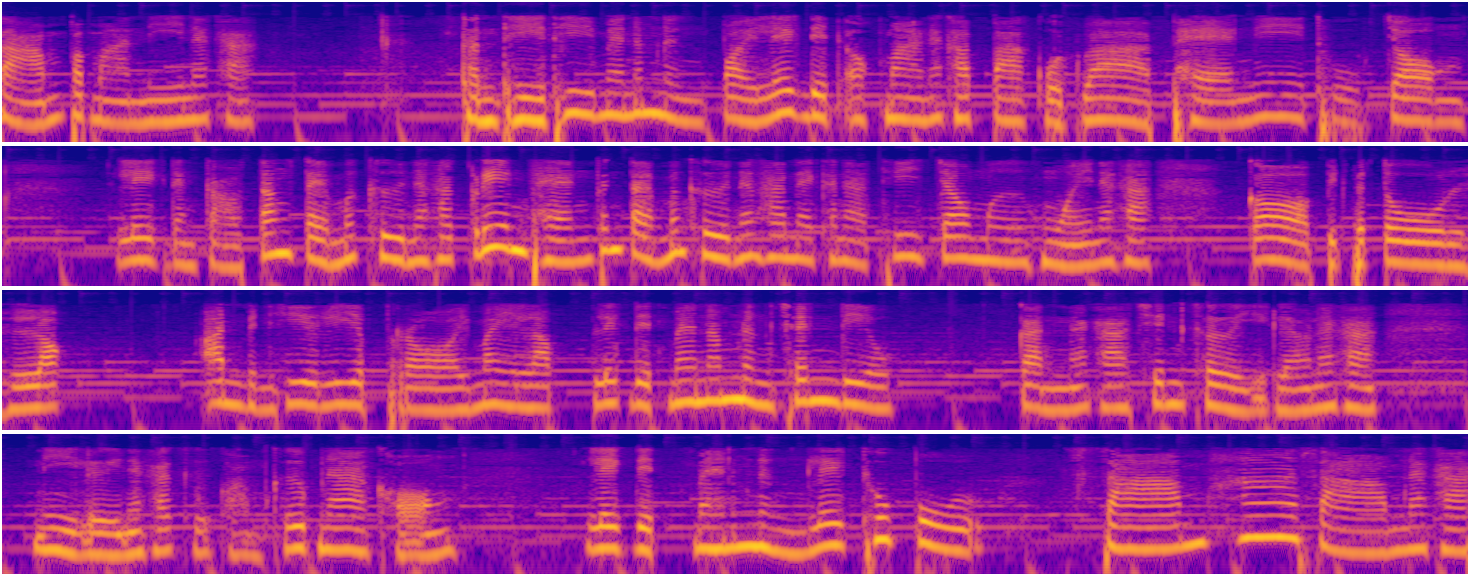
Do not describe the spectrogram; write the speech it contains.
สามประมาณนี้นะคะ ทันทีที่แม่น้ำหนึ่งปล่อยเลขเด็ดออกมานะคะปรากฏว่าแผงนี่ถูกจองเลขดังกล่าวตั้งแต่เมื่อคืนนะคะ เกลี้ยงแผงตั้งแต่เมื่อคืนนะคะ ในขณะที่เจ้ามือหวยนะคะ ก็ปิดประตูล็อกอันเป็นที่เรียบร้อย ไม่รับเลขเด็ดแม่น้ำหนึ่งเช่นเดียวกันนะคะ เช่นเคยอีกแล้วนะคะ นี่เลยนะคะคือความคืบหน้าของเลขเด็ดแม่น้ำหนึ่งเลขทูปปูสามห้าสามนะคะ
